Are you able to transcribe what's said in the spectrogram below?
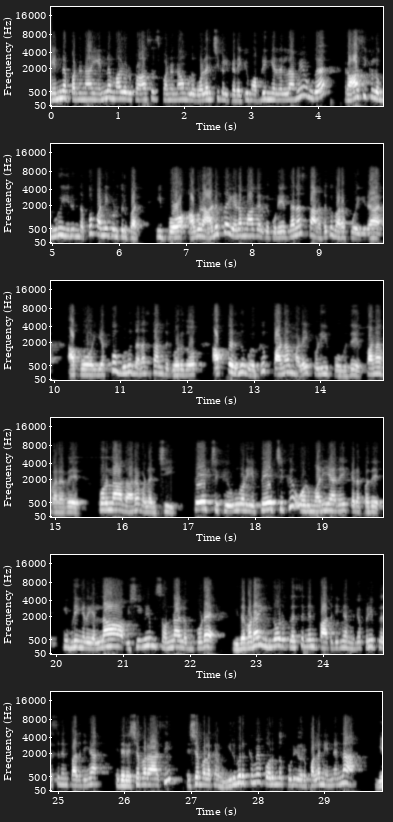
என்ன பண்ணுனா என்ன மாதிரி ஒரு ப்ராசஸ் பண்ணுனா உங்களுக்கு வளர்ச்சிகள் கிடைக்கும் அப்படிங்கறது எல்லாமே உங்க ராசிக்குள்ள குரு இருந்தப்போ பண்ணி கொடுத்துருப்பார். இப்போ அவர் அடுத்த இடமாக இருக்கக்கூடிய தனஸ்தானத்துக்கு வரப்போகிறார். அப்போ எப்போ குரு தனஸ்தானத்துக்கு வருதோ அப்ப இருந்து உங்களுக்கு பணமழை பொழிய போகுது. பண வரவு பொருளாதார வளர்ச்சி பேச்சுக்கு உங்களுடைய பேச்சுக்கு ஒரு மரியாதை கிடைப்பது. இப்படிங்கிற எல்லா விஷயங்களும் சொன்னாலும் கூட இதை விட இன்னொரு பிளஸ் என்னன்னு பாத்துட்டீங்கன்னா மிகப்பெரிய பிளஸ் என்னன்னு பாத்துட்டீங்கன்னா இது ரிஷபராசி ரிஷபலக்கணம். இருவருக்குமே பொருந்தக்கூடிய ஒரு பலன் என்னன்னா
